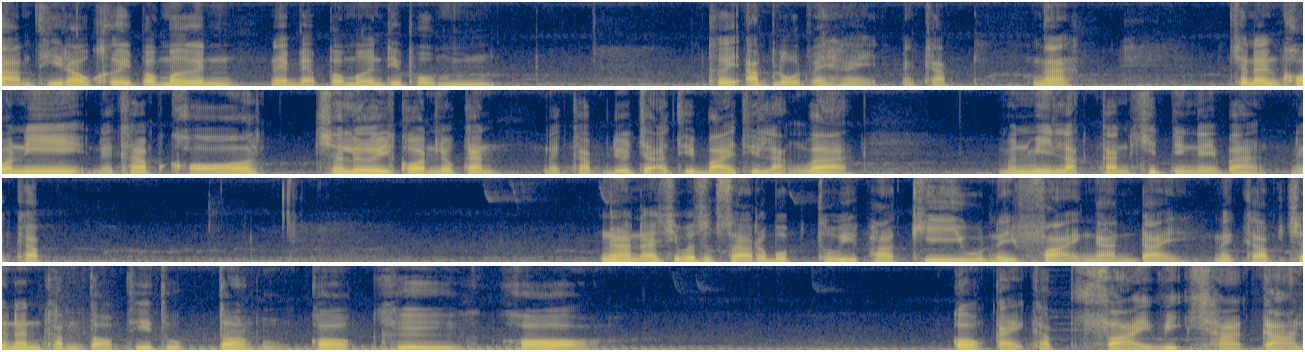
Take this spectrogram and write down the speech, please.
ตามที่เราเคยประเมินในแบบประเมินที่ผมเคยอัปโหลดไว้ให้นะครับนะฉะนั้นข้อนี้นะครับขอเฉลยก่อนแล้วกันนะครับ เดี๋ยวจะอธิบายทีหลังว่ามันมีหลักการคิดยังไงบ้างนะครับ งานอาชีวศึกษาระบบทวิภาคีอยู่ในฝ่ายงานใดนะครับ ฉะนั้นคำตอบที่ถูกต้องก็คือข้อ กอไก่ครับฝ่ายวิชาการ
